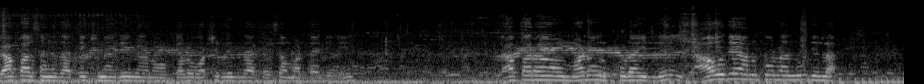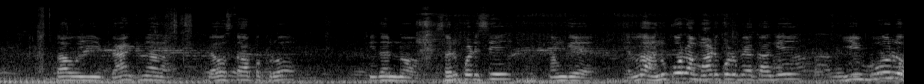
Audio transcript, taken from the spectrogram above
ವ್ಯಾಪಾರ ಸಂಘದ ಅಧ್ಯಕ್ಷನಾಗಿ ನಾನು ಕೆಲವು ವರ್ಷಗಳಿಂದ ಕೆಲಸ ಮಾಡ್ತಾಯಿದ್ದೀನಿ ವ್ಯಾಪಾರ ಮಾಡೋರು ಕೂಡ ಇಲ್ಲಿ ಯಾವುದೇ ಅನುಕೂಲ ಅನ್ನೋದಿಲ್ಲ. ತಾವು ಈ ಬ್ಯಾಂಕ್ನ ವ್ಯವಸ್ಥಾಪಕರು ಇದನ್ನು ಸರಿಪಡಿಸಿ ನಮಗೆ ಎಲ್ಲ ಅನುಕೂಲ ಮಾಡಿಕೊಡ್ಬೇಕಾಗಿ ಈ ಊರು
